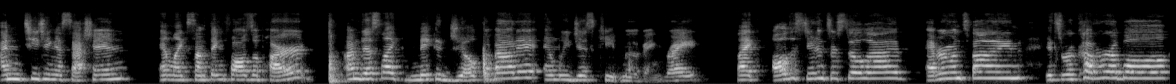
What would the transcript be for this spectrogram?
I'm teaching a session and like something falls apart. I'm just like make a joke about it and we just keep moving, right? Like all the students are still alive, everyone's fine, it's recoverable,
